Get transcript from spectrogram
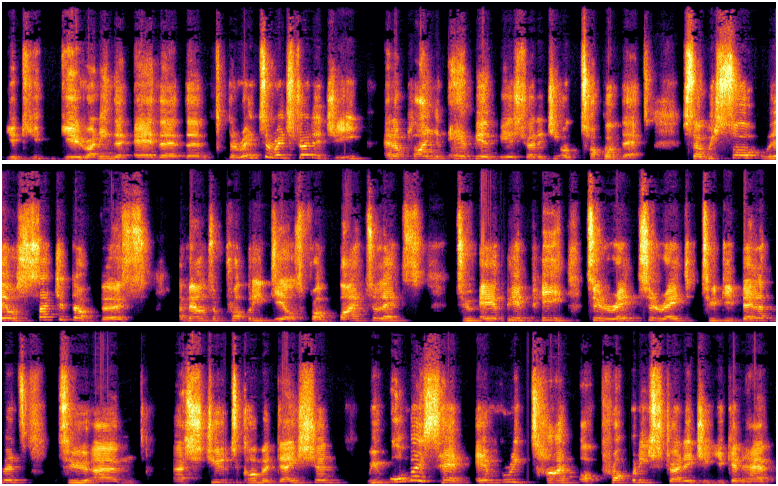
You, you, you're running the, air, the, the, the rent to rent strategy and applying an Airbnb strategy on top of that. So we saw there was such a diverse amount of property deals from buy to lets to Airbnb to rent to rent to development to um, uh, student accommodation. We almost had every type of property strategy you can have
